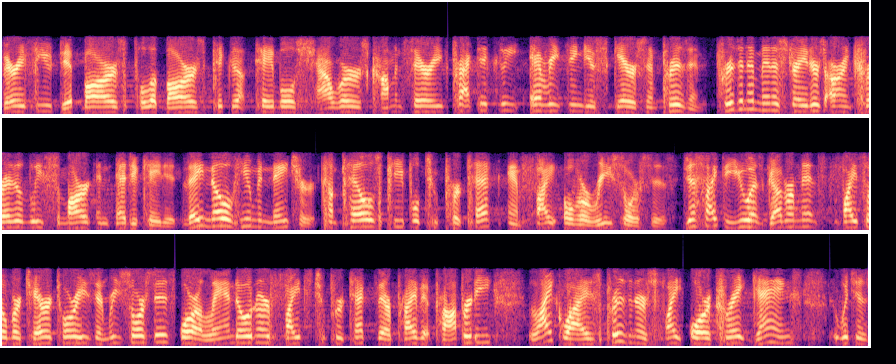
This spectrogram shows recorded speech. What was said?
Very few dip bars, pull up bars, pick up tables, showers, commissary. Practically everything is scarce in prison. Prison administrators are incredibly smart and educated. They know human nature compels people to protect and fight over resources. Just like the U.S. government fights over territories and resources, or a landowner fights to protect their private property, likewise, prisoners fight or create gangs which is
